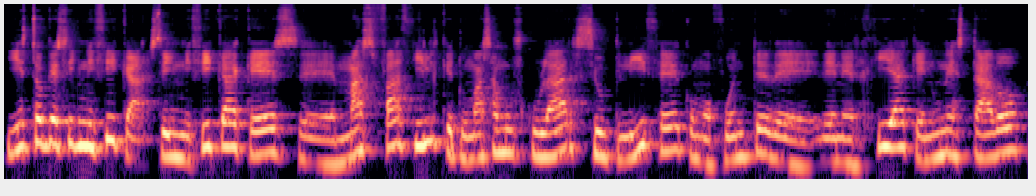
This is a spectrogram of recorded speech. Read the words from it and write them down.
¿Y esto qué significa? Significa que es eh, más fácil que tu masa muscular se utilice como fuente de, energía que en un estado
